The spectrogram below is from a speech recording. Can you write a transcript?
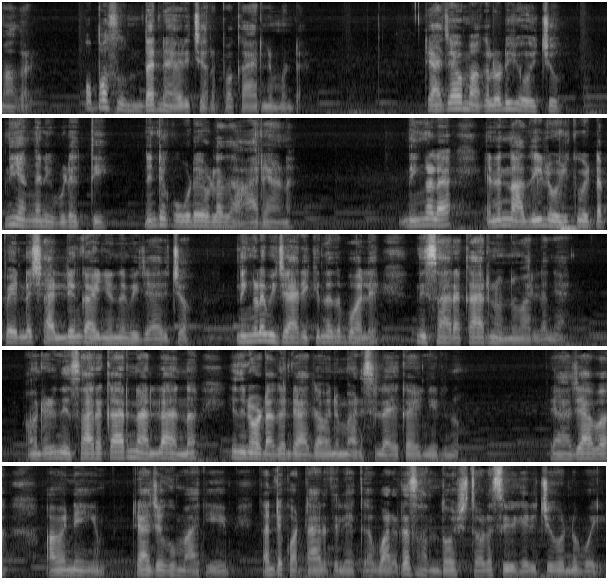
മകൾ. ഒപ്പം സുന്ദരനായ ഒരു ചെറുപ്പക്കാരനുമുണ്ട്. രാജാവ് മകളോട് ചോദിച്ചു നീ അങ്ങനെ ഇവിടെ എത്തി? നിന്റെ കൂടെയുള്ളത് ആരാണ്? നിങ്ങൾ എന്നെ നദിയിൽ ഒഴുക്കി വിട്ടപ്പോൾ എന്റെ ശല്യം കഴിഞ്ഞെന്ന് വിചാരിച്ചോ? നിങ്ങൾ വിചാരിക്കുന്നത് പോലെ നിസാരക്കാരനൊന്നുമല്ല ഞാൻ. അവനൊരു നിസാരക്കാരനല്ല എന്ന് ഇതിനോടകം രാജാവിന് മനസ്സിലായി കഴിഞ്ഞിരുന്നു. രാജാവ് അവനെയും രാജകുമാരിയെയും തന്റെ കൊട്ടാരത്തിലേക്ക് വളരെ സന്തോഷത്തോടെ സ്വീകരിച്ചു കൊണ്ടുപോയി.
